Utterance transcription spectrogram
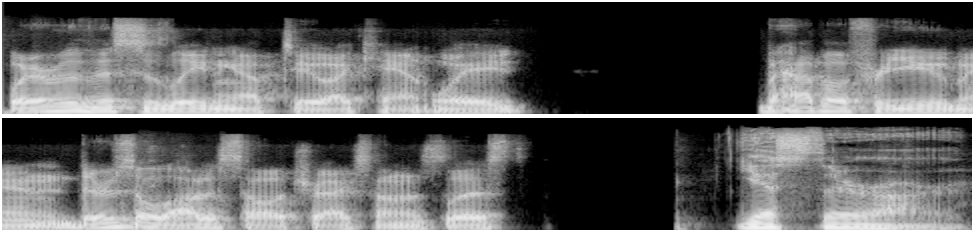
whatever this is leading up to, I can't wait. But how about for you, man? There's a lot of solid tracks on this list. Yes, there are.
